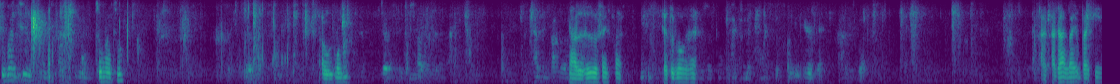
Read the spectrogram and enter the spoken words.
Two by two. Two by two? Are we going? Nah, this is the same spot. You have to go over there. I, I got light back here.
